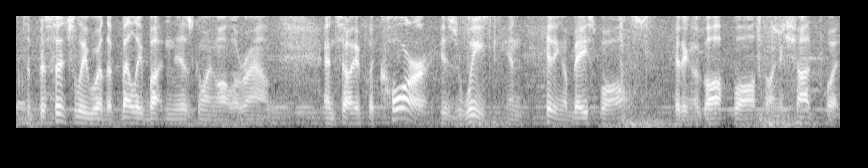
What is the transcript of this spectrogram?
It's essentially where the belly button is going all around. And so if the core is weak in hitting a baseball, hitting a golf ball, throwing a shot put,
